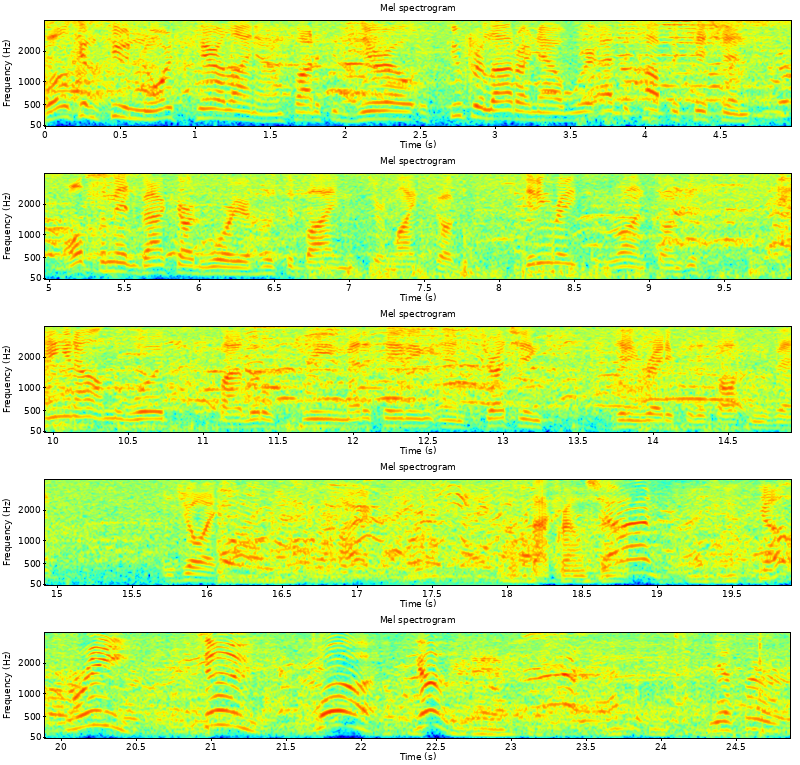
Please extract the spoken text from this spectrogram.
Welcome to North Carolina. I'm Faris Xero. It's super loud right now. We're at the competition, Ultimate Backyard Warrior, hosted by Mr. Mike Cook. Getting ready to run, so I'm just hanging out in the woods by a little stream, meditating and stretching, getting ready for this awesome event. Enjoy. Background shot. Go. Three, two, one, go. Yes, sir.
